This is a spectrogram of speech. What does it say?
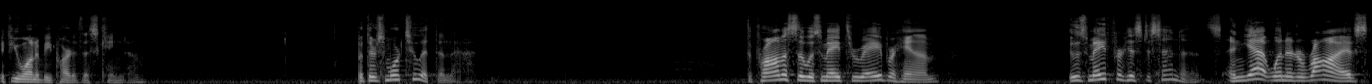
if you want to be part of this kingdom. But there's more to it than that. The promise that was made through Abraham, it was made for his descendants. And yet, when it arrives,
